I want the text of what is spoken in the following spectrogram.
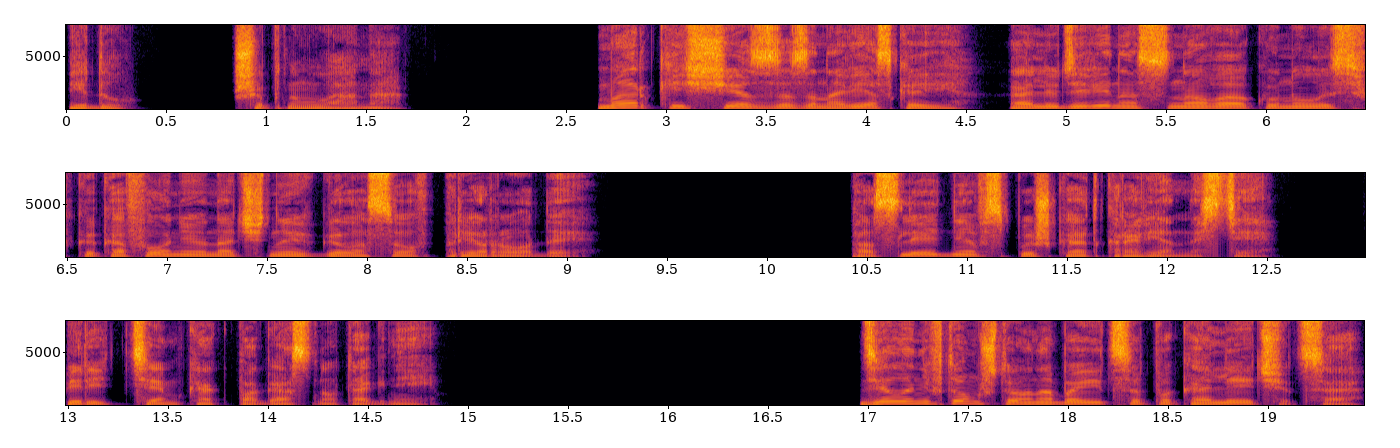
«Иду», — шепнула она. Марк исчез за занавеской, а Людивина снова окунулась в какофонию ночных голосов природы. Последняя вспышка откровенности, перед тем, как погаснут огни. Дело не в том, что она боится покалечиться,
